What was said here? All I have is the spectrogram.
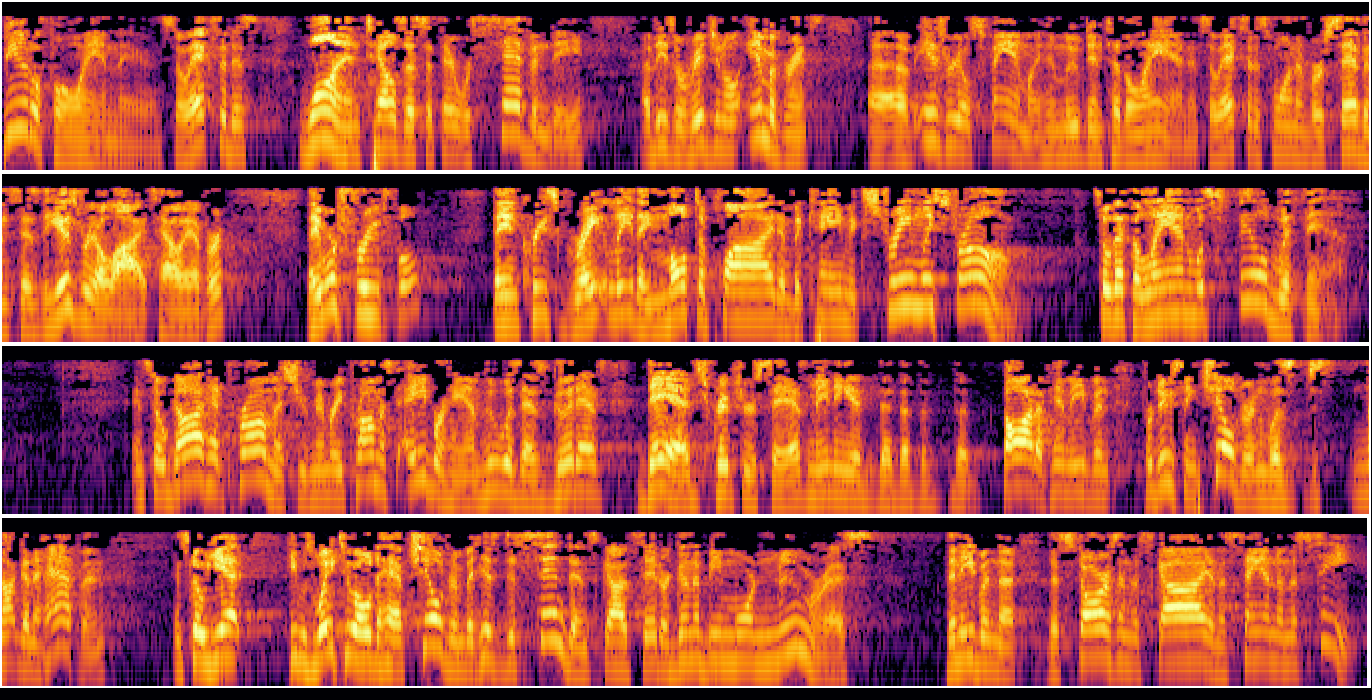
Beautiful land there. And so Exodus 1 tells us that there were 70 of these original immigrants uh, of Israel's family who moved into the land. And so Exodus 1 and verse 7 says, The Israelites, however, they were fruitful, they increased greatly, they multiplied and became extremely strong, so that the land was filled with them. And so God had promised, you remember, He promised Abraham, who was as good as dead, Scripture says, meaning the, the, the, the thought of him even producing children was just not going to happen. And so yet, he was way too old to have children, but his descendants, God said, are going to be more numerous than even the, the stars in the sky and the sand on the sea.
